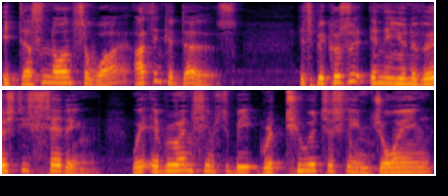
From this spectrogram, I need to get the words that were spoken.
It doesn't answer why? I think it does. It's because in the university setting, where everyone seems to be gratuitously enjoying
